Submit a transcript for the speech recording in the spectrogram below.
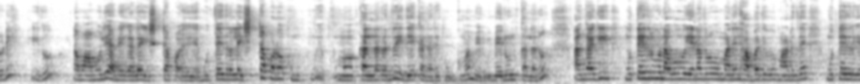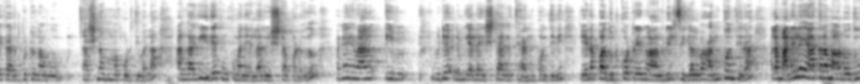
ನೋಡಿ, ಇದು ನಾವು ಮಾಮೂಲಿ ಅನೆಗೆಲ್ಲ ಇಷ್ಟ ಮುತ್ತೈದರೆಲ್ಲ ಇಷ್ಟಪಡೋ ಕುಂಕುಮ ಕಲರ್ ಅಂದರೆ ಇದೇ ಕಲರೇ, ಕುಂಕುಮ, ಮೆರು, ಮೆರೂನ್ ಕಲರು. ಹಂಗಾಗಿ ಮುತ್ತೈದ್ರಿಗೂ ನಾವು ಏನಾದರೂ ಮನೇಲಿ ಹಬ್ಬ ದೇವ ಮಾಡಿದ್ರೆ ಮುತ್ತೈದ್ರಿಗೆ ಕರೆದ್ಬಿಟ್ಟು ನಾವು ಅರ್ಶಿನ ಕುಂಕುಮ ಕೊಡ್ತೀವಲ್ಲ, ಹಂಗಾಗಿ ಇದೇ ಕುಂಕುಮನೇ ಎಲ್ಲರೂ ಇಷ್ಟಪಡೋದು. ಹಾಗಾಗಿ ನಾನು ಈ ವಿಡಿಯೋ ನಿಮಗೆಲ್ಲ ಇಷ್ಟ ಆಗುತ್ತೆ ಅಂದ್ಕೊತೀನಿ ಏನಪ್ಪ ದುಡ್ಡು ಕೊಟ್ರೇನು ಅಂಗಡೀಲಿ ಸಿಗಲ್ವಾ ಅನ್ಕೊತೀರಾ? ಅಲ್ಲ, ಮನೇಲೇ ಯಾವ ಥರ ಮಾಡೋದು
